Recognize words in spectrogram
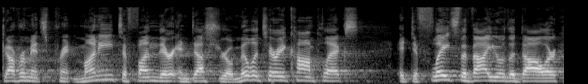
Governments print money to fund their industrial military complex. It deflates the value of the dollar,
